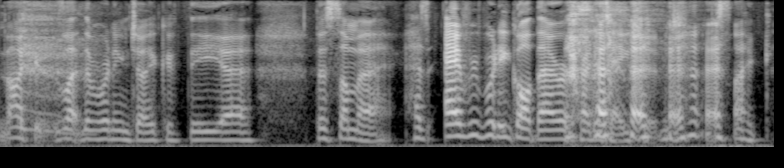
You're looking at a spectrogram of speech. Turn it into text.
like it was like the running joke of the uh, the summer. Has everybody got their accreditation? it's like,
